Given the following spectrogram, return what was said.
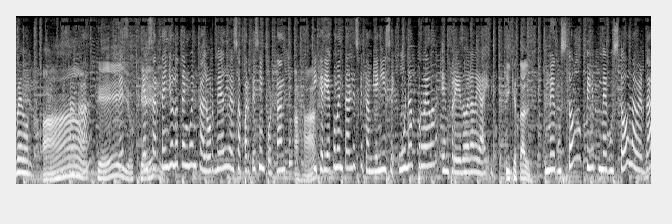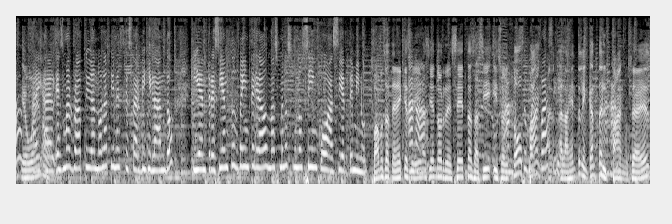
redonda. Ah, Ajá. ok. El sartén yo lo tengo en calor medio, esa parte es importante. Ajá. Y quería comentarles que también hice una prueba en freidora de aire. ¿Y qué tal? Me gustó, me gustó, la verdad. Qué bueno. Es más rápida, no la tienes que estar vigilando. Y en 320 grados, más o menos unos 5 a 7 minutos. Vamos a tener que seguir Ajá. haciendo recetas así y sobre todo pan. A, la gente le encanta el Ajá. pan, o sea, es,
